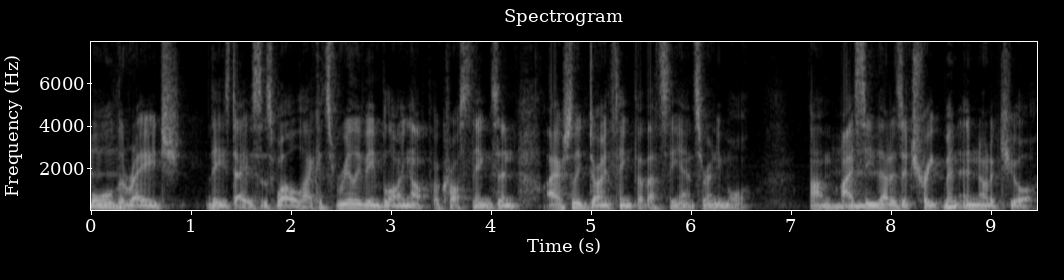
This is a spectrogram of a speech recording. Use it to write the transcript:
all the rage these days as well. Like it's really been blowing up across things, and I actually don't think that that's the answer anymore. Um, I see that as a treatment and not a cure,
